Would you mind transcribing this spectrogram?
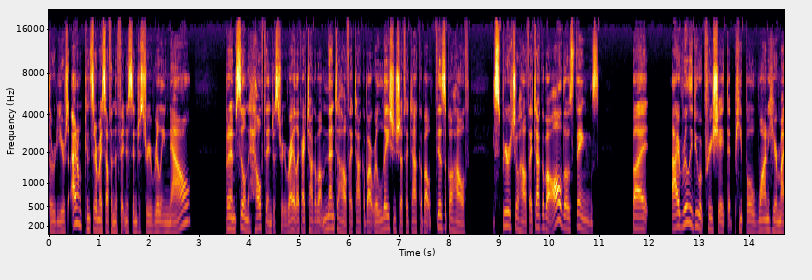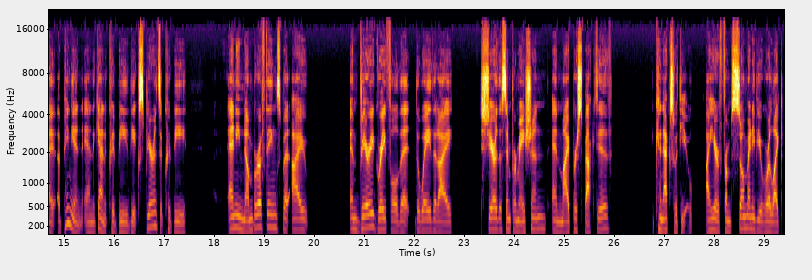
30 years. I don't consider myself in the fitness industry really now, but I'm still in the health industry, right? Like I talk about mental health, I talk about relationships, I talk about physical health, spiritual health, I talk about all those things. But I really do appreciate that people want to hear my opinion. And again, it could be the experience, it could be any number of things, but I am very grateful that the way that I share this information and my perspective connects with you. I hear from so many of you who are like,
